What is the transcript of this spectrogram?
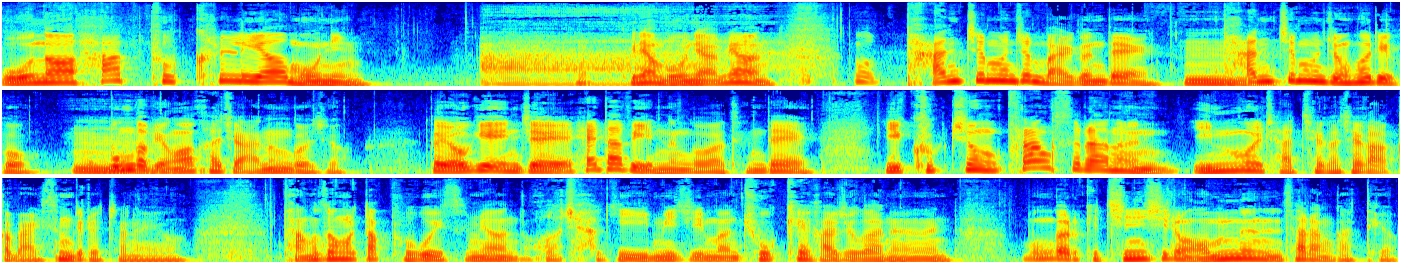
On a Half Clear Morning. 아. 그냥 뭐냐면 어, 반쯤은 좀 맑은데 음. 반쯤은 좀 흐리고 음. 뭔가 명확하지 않은 거죠. 그러니까 여기에 이제 해답이 있는 것 같은데 이 극중 프랑스라는 인물 자체가 제가 아까 말씀드렸잖아요. 방송을 딱 보고 있으면 어, 자기 이미지만 좋게 가져가는 뭔가 이렇게 진실은 없는 사람 같아요.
